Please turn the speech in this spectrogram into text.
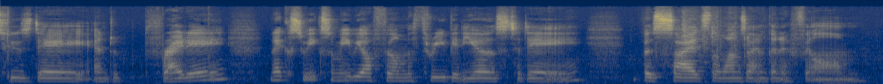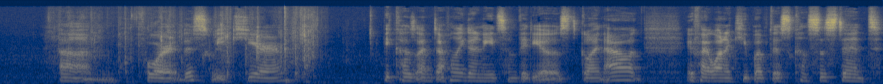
Tuesday and Friday next week. So maybe I'll film three videos today besides the ones I'm going to film um, for this week here because I'm definitely going to need some videos going out if I want to keep up this consistent,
